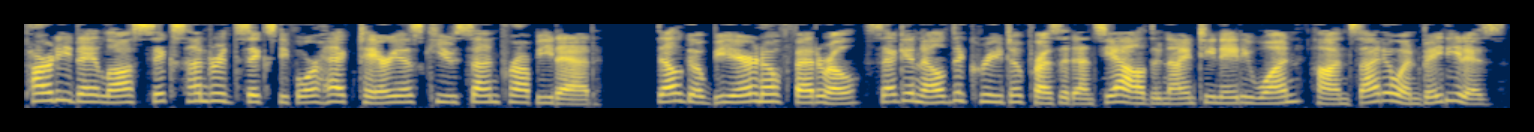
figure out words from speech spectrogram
parte de los 664 hectáreas que son propiedad del gobierno federal, según el decreto presidencial de 1981, han sido invadidas.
